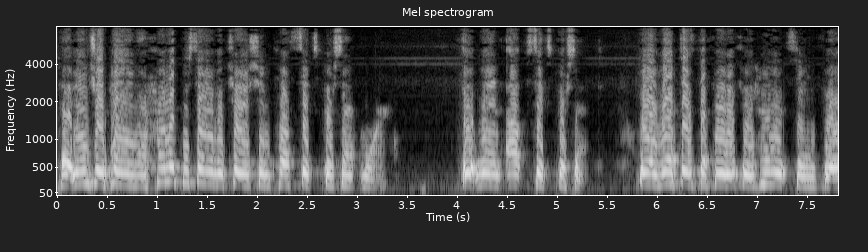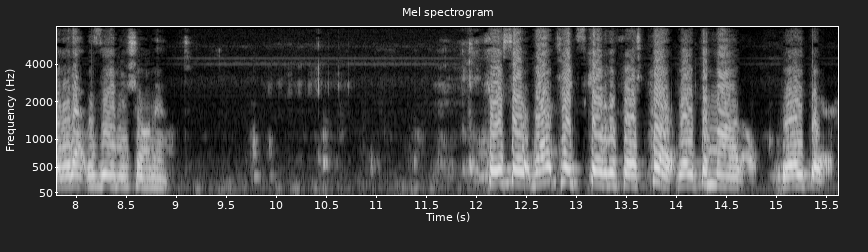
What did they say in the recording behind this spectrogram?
That means you're paying 100% of the tuition plus 6% more. It went up 6%. Well, what does the 4,300 stand for? Well, that was the initial amount. Okay, so that takes care of the first part, right? The model, right there.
